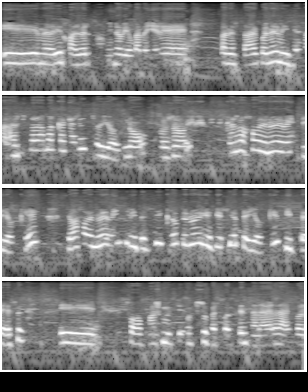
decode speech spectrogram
Y me lo dijo Alberto, mi novio, cuando llegué, cuando estaba con él, me dice, ¿has visto la marca que has hecho? Y yo, no, pues no. Y me dice, ¿que has bajado de 9.20? Y yo, ¿qué? ¿Que he bajado de 9.20? Y me dice, sí, creo que 9.17. Y yo, ¿qué dices? Y pues, muy súper contenta, la verdad, con,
